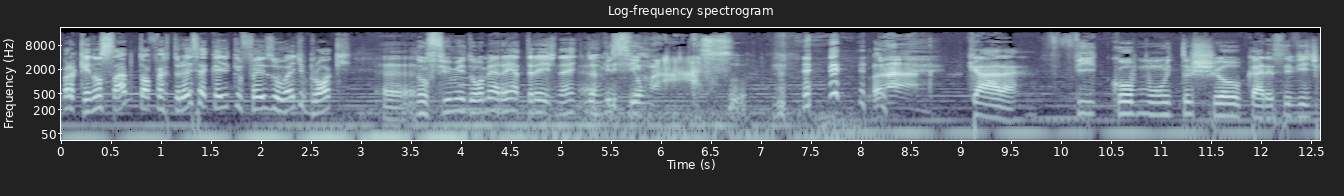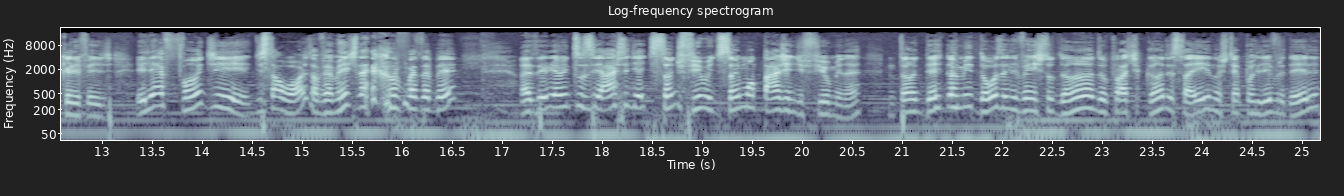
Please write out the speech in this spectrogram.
Para quem não sabe, Topher Grace é aquele que fez o Ed Brock é... no filme do Homem-Aranha 3, né? De é 2005. Filmaço. cara, ficou muito show, cara, esse vídeo que ele fez. Ele é fã de, de Star Wars, obviamente, né? Como perceber. Mas ele é um entusiasta de edição de filme, edição e montagem de filme, né? Então, desde 2012 ele vem estudando, praticando isso aí nos tempos livres dele.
